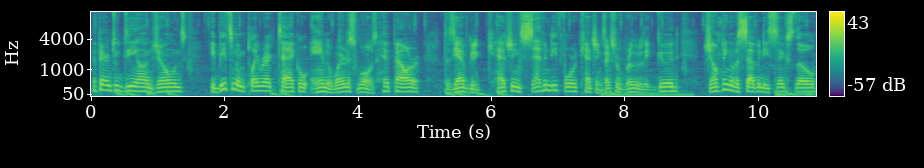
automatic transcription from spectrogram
Compared to Deion Jones, he beats him in play rec, tackle, and awareness as well as hit power. Does he have good catching? 74 catching. It's actually really, really good. Jumping of a 76 though.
